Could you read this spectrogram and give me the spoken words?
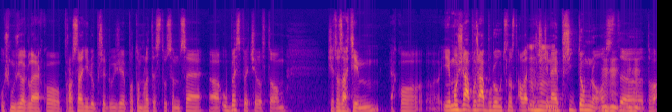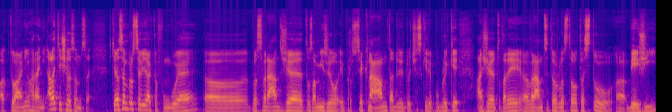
už můžu takhle jako prozradit dopředu, že po tomhle testu jsem se uh, ubezpečil v tom, že to zatím jako je možná pořád budoucnost, ale mm-hmm. určitě ne přítomnost mm-hmm. toho aktuálního hraní. Ale těšil jsem se. Chtěl jsem prostě vidět, jak to funguje. Uh, byl jsem rád, že to zamířilo i prostě k nám tady do České republiky a že to tady v rámci tohohle z toho testu běží.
